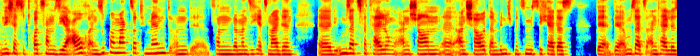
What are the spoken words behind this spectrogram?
nichtsdestotrotz haben sie ja auch ein Supermarktsortiment und äh, von, wenn man sich jetzt mal den, äh, die Umsatzverteilung anschauen, äh, anschaut, dann bin ich mir ziemlich sicher, dass der, der Umsatzanteil der,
